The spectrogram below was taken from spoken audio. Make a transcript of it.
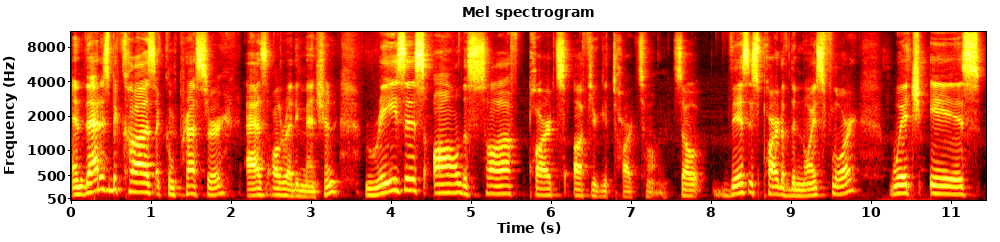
And that is because a compressor, as already mentioned, raises all the soft parts of your guitar tone. So this is part of the noise floor, which is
